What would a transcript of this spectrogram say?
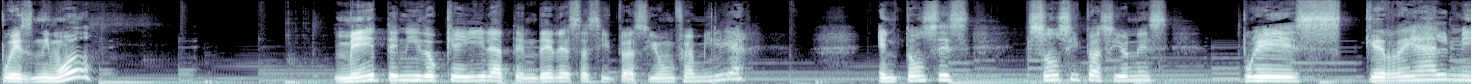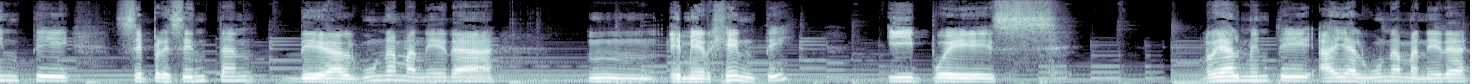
pues ni modo. Me he tenido que ir a atender esa situación familiar. Entonces, son situaciones pues que realmente se presentan de alguna manera mm, emergente y pues realmente hay alguna manera,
